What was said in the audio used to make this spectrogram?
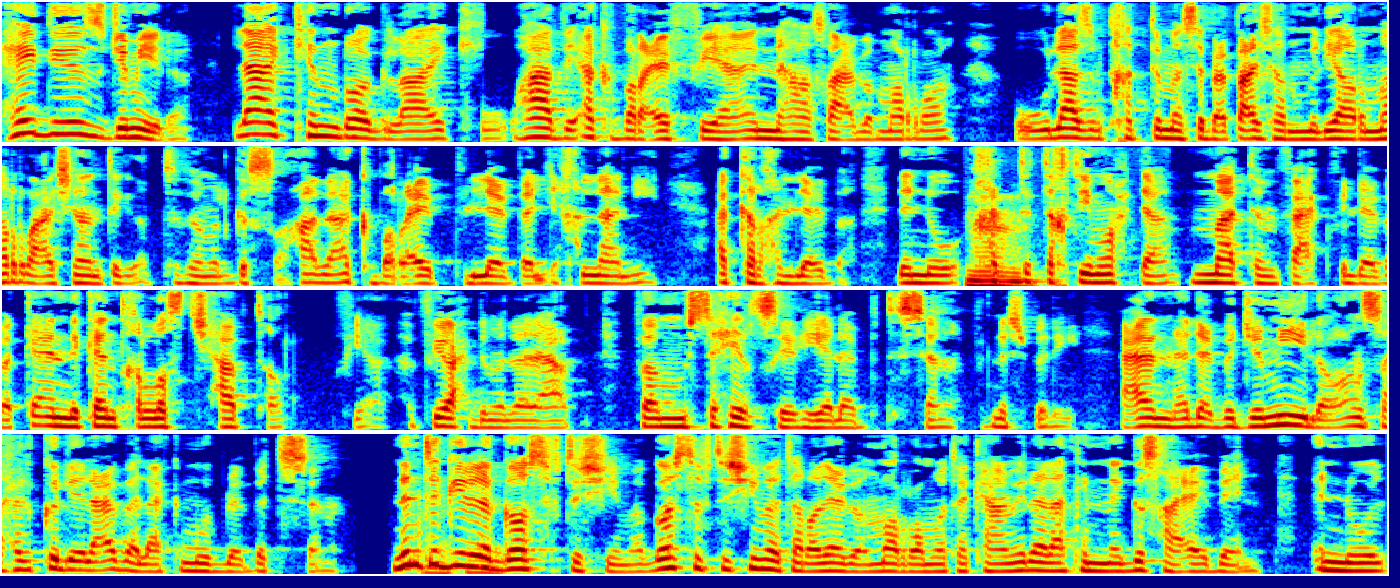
Hades جميلة. لكن roguelike وهذه أكبر عيب فيها إنها صعبة مرة ولازم تختمها 17 مليار مرة عشان تقدر تفهم القصة. هذا أكبر عيب في اللعبة اللي خلاني أكره اللعبة لأنه حتى تختيمه واحدة ما تنفعك في اللعبة كأنك أنت خلصت chapter في في واحدة من الألعاب. فمستحيل تصير هي لعبة السنة بالنسبة لي. على أنها لعبة جميلة وأنصح الكل يلعبها لكن مو بلعبة السنة. ننتقل إلى Ghost of Tsushima Ghost of Tsushima ترى لعبة مرة متكاملة لكن ناقصها عيبين. إنه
